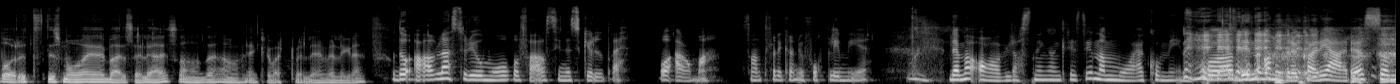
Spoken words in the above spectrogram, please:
båret de små i bæresele, jeg, så det har egentlig vært veldig, veldig greit. Og da avlaster du jo mor og far sine skuldre og armer. Sant? For det kan jo fort bli mye. Mm. Det med avlastning, Ann-Kristin, da må jeg komme inn på din andre karriere som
